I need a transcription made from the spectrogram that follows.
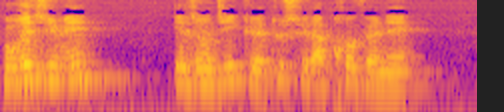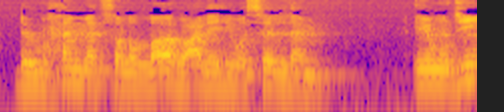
pour résumer, ils ont dit que tout cela provenait de Muhammad sallallahu alayhi wa sallam. Et on dit,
